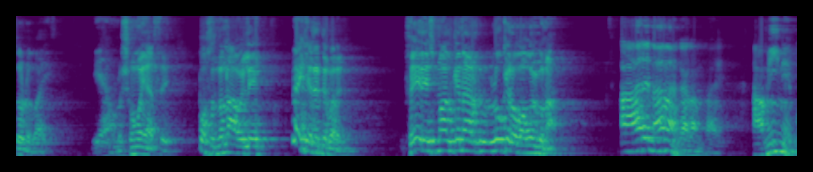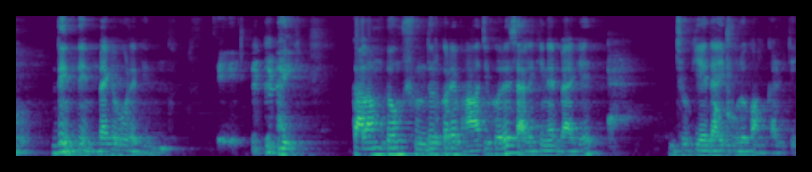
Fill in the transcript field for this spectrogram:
ছোট ভাই এখনও সময় আছে পছন্দ না হইলে রেখে যেতে পারেন। ফেরেশ মাল কেনার লোকের অভাব হইব না। আরে না না কালাম ভাই আমিই নেব। দিন দিন ব্যাগে ভরে দিন। কালাম ডোম সুন্দর করে ভাঁজ করে সালেকিনের ব্যাগে ঢুকিয়ে দেয় পুরো কঙ্কালটি।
